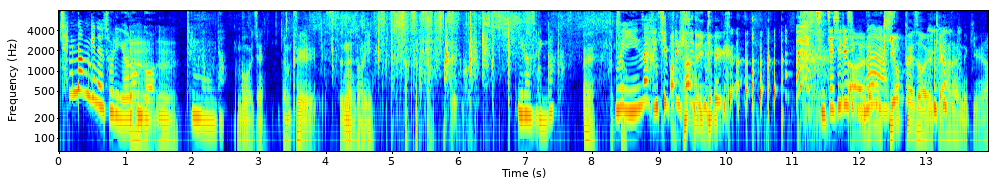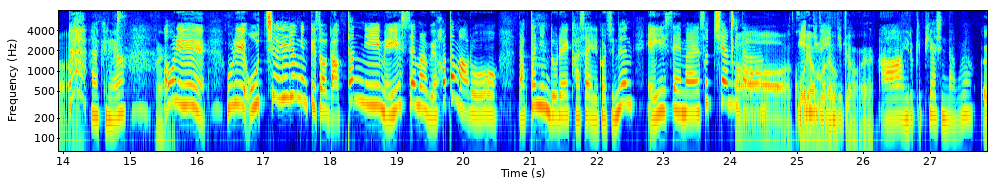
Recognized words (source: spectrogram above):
책 넘기는 소리, 요런 음, 거 음. 들은가 봅니다. 뭐 이제 연필 쓰는 소리 싹싹싹. 이런 소리인가? 네, 그쵸. 왜 인상을 아, 찌푸리시는 이게 진짜 아, 싫으시구나. 너무 귀엽해서 이렇게 하는 느낌이라. 아, 그래요? 네. 아, 우리, 우리 5716님께서 낙타님 ASMR 왜 하다 말어. 낙타님 노래 가사 읽어주는 ASMR 소취합니다. 아, 고리 한번. 해볼게요. 예. 아, 이렇게 피하신다고요?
